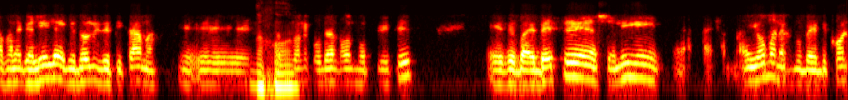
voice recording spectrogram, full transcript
אבל הגליל גדול מזה פי כמה. אה, נכון. זו נקודה מאוד מאוד קריטית. אה, ובהיבט השני, היום אנחנו בכל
